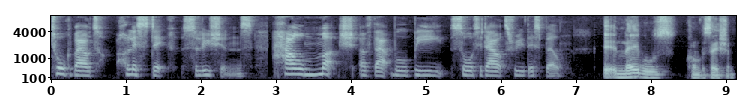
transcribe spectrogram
talk about holistic solutions. How much of that will be sorted out through this bill? It enables conversation.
